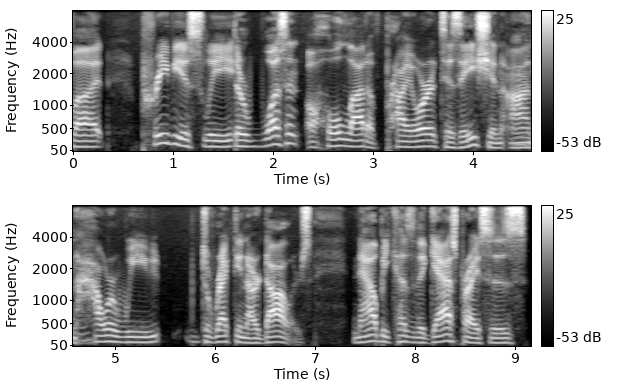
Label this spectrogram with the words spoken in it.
but previously there wasn't a whole lot of prioritization on mm-hmm. how are we directing our dollars. Now because of the gas prices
